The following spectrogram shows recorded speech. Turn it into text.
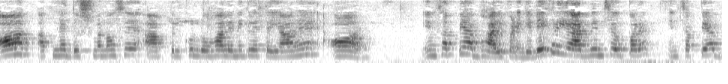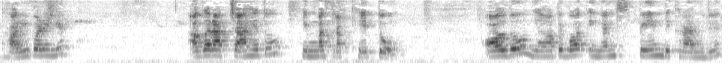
और अपने दुश्मनों से आप बिल्कुल लोहा लेने के लिए तैयार हैं और इन सब पे आप भारी पड़ेंगे। देख रहे आदमी इनसे ऊपर है, इन सब पे आप भारी पड़ेंगे। अगर आप चाहें तो हिम्मत रखे तो। ऑल दो यहाँ पे बहुत इमेंस पेन दिख रहा है मुझे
